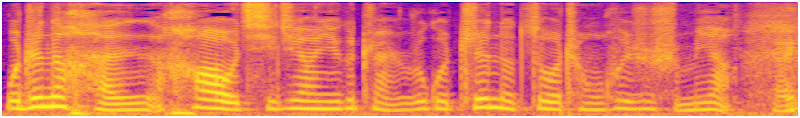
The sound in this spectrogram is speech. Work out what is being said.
我真的很好奇，这样一个展如果真的做成会是什么样？哎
